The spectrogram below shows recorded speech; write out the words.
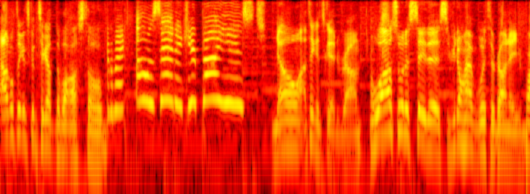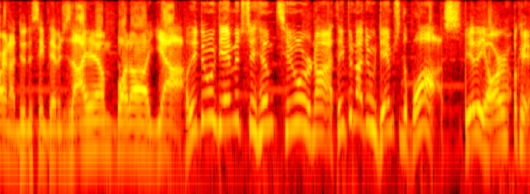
I don't think it's going to take out the boss though. Oh, Xanic, you're biased. No, I think it's good, bro. Well, I also want to say this. If you don't have Withered on it, you're probably not doing the same damage as I am. But, uh, yeah. Are they doing damage to him, too, or not? I think they're not doing damage to the boss. Yeah, they are. Okay,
